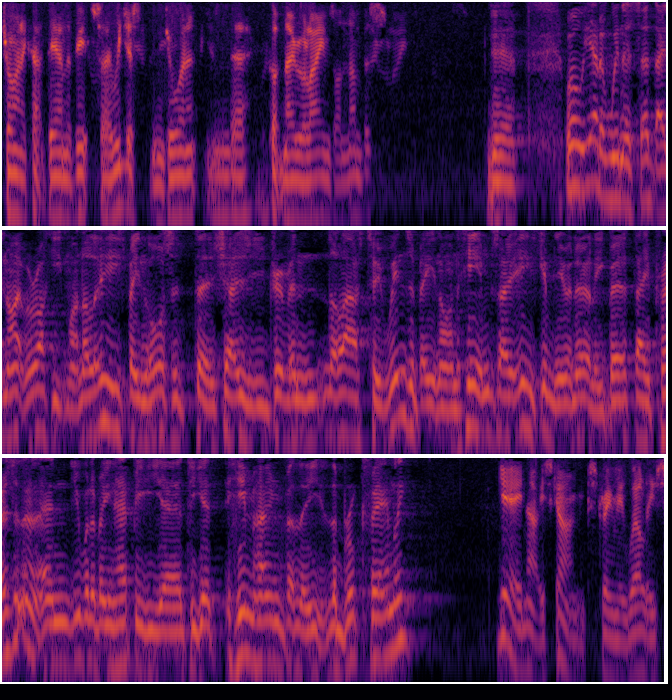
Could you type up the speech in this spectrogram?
trying to cut down a bit. So we're just enjoying it, and uh, we've got no real aims on numbers. Yeah. Well, we had a winner Saturday night with Rocky Monalu. He's been the horse that shows you've driven. The last two wins have been on him, so he's given you an early birthday present, and you would have been happy uh, to get him home for the, the Brook family. Yeah, no, he's going extremely well. He's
